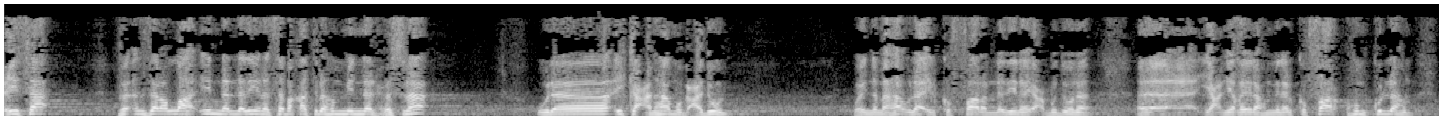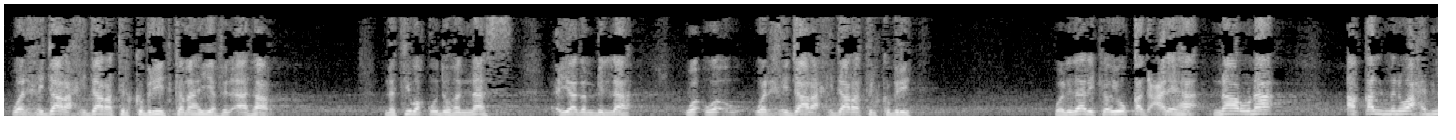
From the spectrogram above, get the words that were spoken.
عيسى فأنزل الله إن الذين سبقت لهم منا الحسنى أولئك عنها مبعدون. وإنما هؤلاء الكفار الذين يعبدون آه، يعني غيرهم من الكفار هم كلهم والحجارة حجارة الكبريت كما هي في الآثار. التي وقودها الناس عياذا بالله والحجارة حجارة الكبريت. ولذلك يوقد عليها نارنا أقل من واحد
